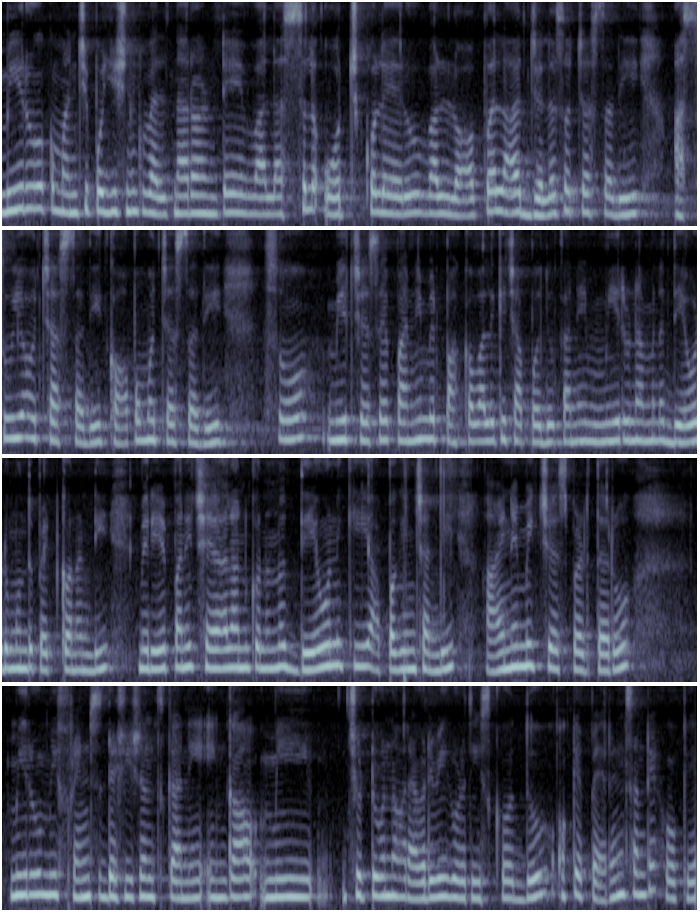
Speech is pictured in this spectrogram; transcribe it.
మీరు ఒక మంచి పొజిషన్కి వెళ్తున్నారు అంటే వాళ్ళు అస్సలు ఓర్చుకోలేరు. వాళ్ళ లోపల జలస్ వచ్చేస్తుంది అసూయ వచ్చేస్తుంది కోపం వచ్చేస్తుంది. సో మీరు చేసే పని మీరు పక్క వాళ్ళకి చెప్పొద్దు. కానీ మీరు నమ్మిన దేవుడి ముందు పెట్టుకోనండి. మీరు ఏ పని చేయాలనుకున్నానో దేవునికి అప్పగించండి. ఆయనే మీకు చేసి పెడతారు. మీరు మీ ఫ్రెండ్స్ డెసిషన్స్ కానీ ఇంకా మీ చుట్టూ ఉన్న ఎవరివి కూడా తీసుకోవద్దు. ఓకే పేరెంట్స్ అంటే ఓకే.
